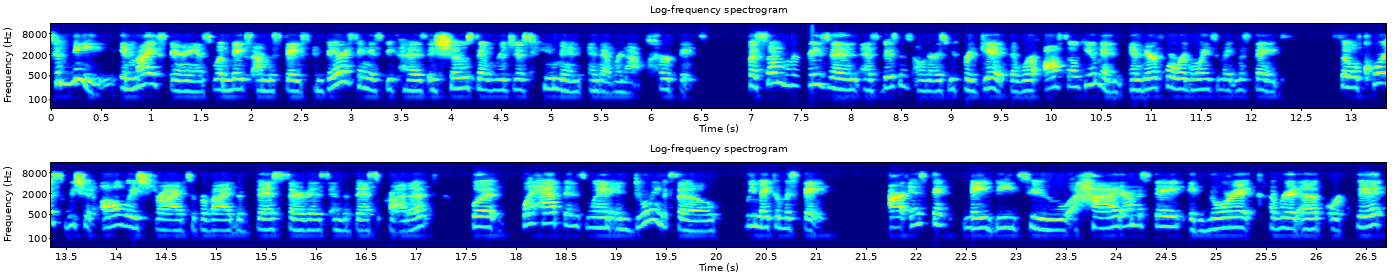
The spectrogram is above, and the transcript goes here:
to me, in my experience, what makes our mistakes embarrassing is because it shows that we're just human and that we're not perfect. For some reason, as business owners, we forget that we're also human and therefore we're going to make mistakes. So, of course, we should always strive to provide the best service and the best product. But what happens when, in doing so, we make a mistake. Our instinct may be to hide our mistake, ignore it, cover it up, or quit.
